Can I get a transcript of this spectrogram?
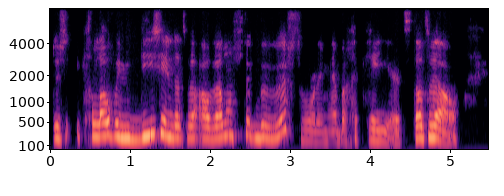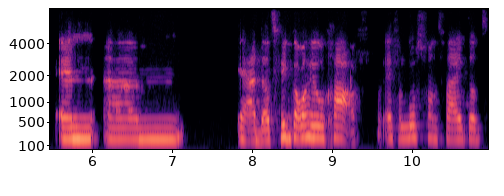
Dus ik geloof in die zin dat we al wel een stuk bewustwording hebben gecreëerd. Dat wel. En ehm, ja, dat vind ik al heel gaaf. Even los van het feit dat,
